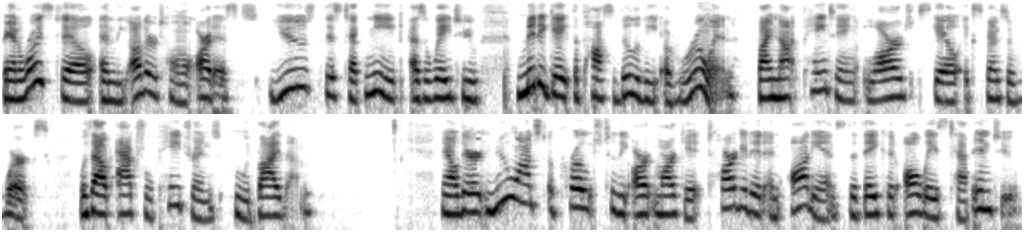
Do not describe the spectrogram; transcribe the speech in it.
Van Ruysdael and the other tonal artists used this technique as a way to mitigate the possibility of ruin by not painting large-scale expensive works without actual patrons who would buy them. Now, their nuanced approach to the art market targeted an audience that they could always tap into,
